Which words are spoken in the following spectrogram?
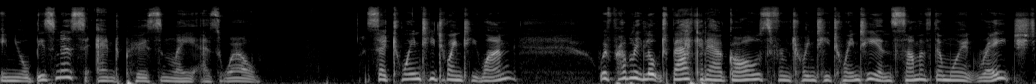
in your business and personally as well. So, 2021, we've probably looked back at our goals from 2020 and some of them weren't reached.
